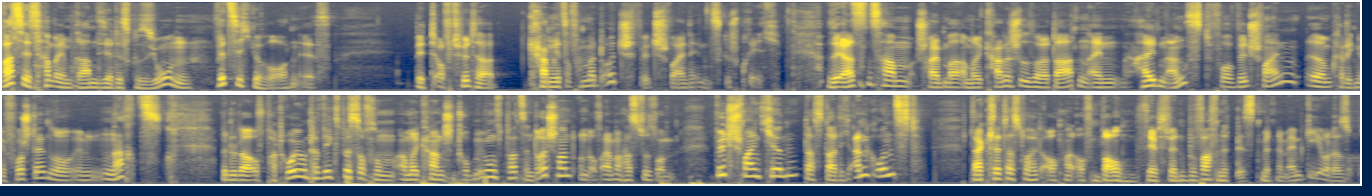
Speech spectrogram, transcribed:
Was jetzt aber im Rahmen dieser Diskussion witzig geworden ist, mit auf Twitter kamen jetzt auf einmal deutsche Wildschweine ins Gespräch. Also erstens haben scheinbar amerikanische Soldaten eine Heidenangst vor Wildschweinen, ähm, kann ich mir vorstellen, so im, nachts, wenn du da auf Patrouille unterwegs bist, auf so einem amerikanischen Truppenübungsplatz in Deutschland und auf einmal hast du so ein Wildschweinchen, das da dich angrunzt, da kletterst du halt auch mal auf den Baum, selbst wenn du bewaffnet bist mit einem MG oder so.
